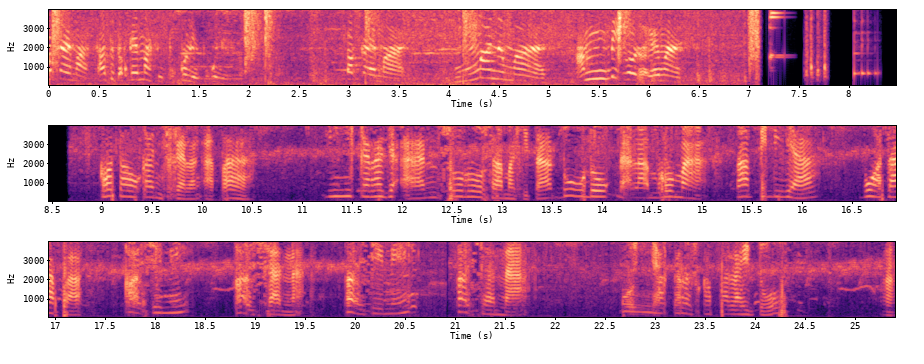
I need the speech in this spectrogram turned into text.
Pakai mas. Satu tak pakai mas. Pukul dia, pukul dia. Pakai mas. Mana mas? Ambil kau pakai mas. Kau tahu kan sekarang apa? Ini kerajaan suruh sama kita duduk dalam rumah. Tapi dia buat apa? Ke sini, ke sana. Ke sini, ke sana. Punya keras kepala itu. Nah,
